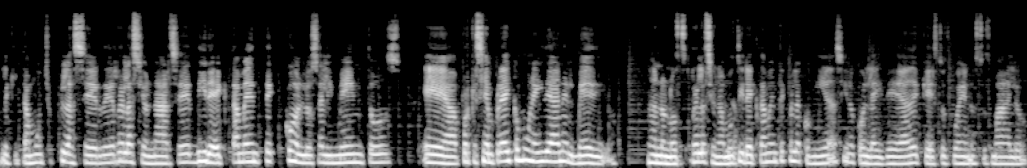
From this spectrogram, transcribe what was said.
le quita mucho placer de relacionarse directamente con los alimentos, eh, porque siempre hay como una idea en el medio. No, no nos relacionamos directamente con la comida, sino con la idea de que esto es bueno, esto es malo,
